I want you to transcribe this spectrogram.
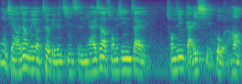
目前好像没有特别的机制，你还是要重新再重新改写过了哈，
